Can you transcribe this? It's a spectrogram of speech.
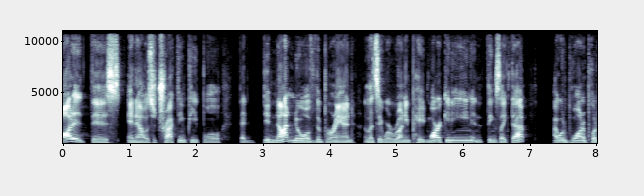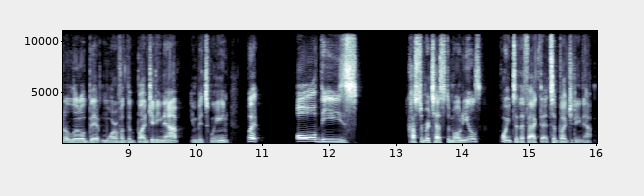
audit this and I was attracting people that did not know of the brand, and let's say we're running paid marketing and things like that, I would want to put a little bit more of a, the budgeting app in between. But all these customer testimonials point to the fact that it's a budgeting app.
